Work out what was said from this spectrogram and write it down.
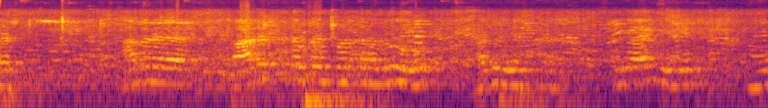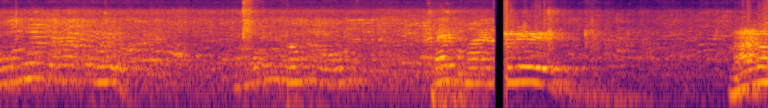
ಎಷ್ಟು? ಆಮೇಲೆ ಕಾಲೇಜಿಂದ ಪ್ರಯತ್ನ ಅದು ಹೀಗಾಗಿ ಮೂರು ಜನ ಮೂರು ಬಂದು ಪ್ರಯತ್ನ ಮಾಡಿ. ನಾನು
